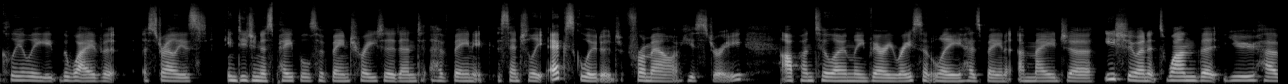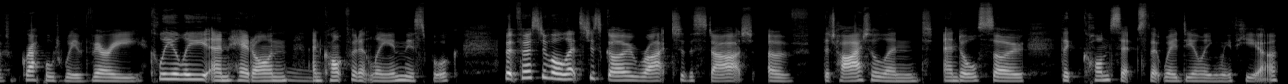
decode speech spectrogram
clearly the way that Australia's Indigenous peoples have been treated and have been essentially excluded from our history up until only very recently has been a major issue. And it's one that you have grappled with very clearly and head on mm. and confidently in this book. But first of all, let's just go right to the start of the title and and also the concepts that we're dealing with here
